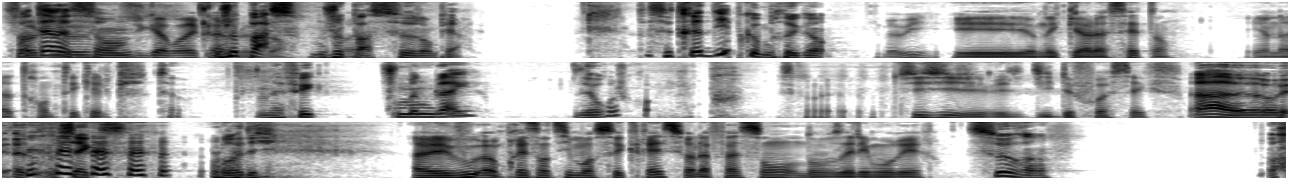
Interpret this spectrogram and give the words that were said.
C'est Moi, je- intéressant. Je, garderai quand même Je le passe, temps. je Ouais. passe, Jean-Pierre. Putain, C'est très deep comme truc, hein. Bah oui, et on est qu'à la 7. Hein. Il y en a 30 et quelques. Putain. On a fait combien de blagues? Zéro, je crois. Parce euh, Si, si, j'ai dit deux fois sexe. Ah, euh, ouais, euh, sexe. On redit. Avez-vous un pressentiment secret sur la façon dont vous allez mourir? Serein.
